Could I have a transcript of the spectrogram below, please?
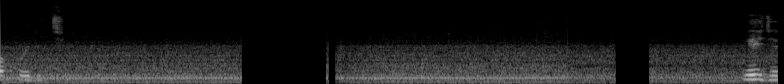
অফ করে দিচ্ছি। এই যে,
